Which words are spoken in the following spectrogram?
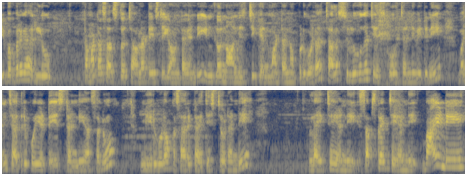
ఈ బొబ్బరి గారెలు టమాటా సాస్తో చాలా టేస్టీగా ఉంటాయండి. ఇంట్లో నాన్ వెజ్ చికెన్ మటన్ అప్పుడు కూడా చాలా సులువుగా చేసుకోవచ్చు అండి వీటిని. మంచి అదిరిపోయే టేస్ట్ అండి అసలు. మీరు కూడా ఒకసారి ట్రై చేసి చూడండి. లైక్ చేయండి సబ్స్క్రైబ్ చేయండి. బాయ్ అండి.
